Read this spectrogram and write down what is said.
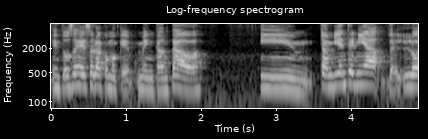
Entonces eso era como que me encantaba. Y también tenía, lo-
